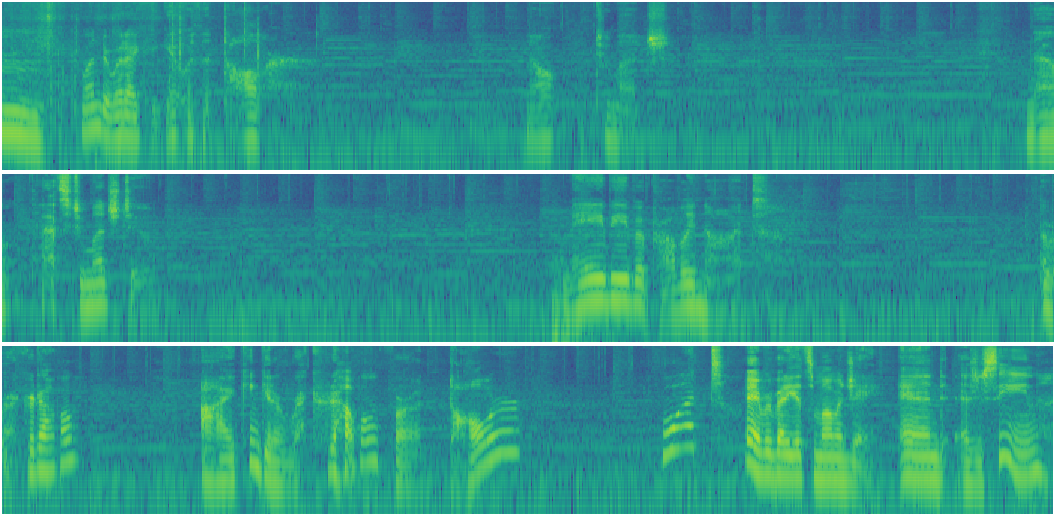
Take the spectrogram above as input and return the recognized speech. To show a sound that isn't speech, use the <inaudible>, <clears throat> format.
Hmm, wonder what I could get with a dollar. No, too much. No, that's too much too. Maybe, but probably not. A record album? I can get a record <laughs> album for a dollar? What? Hey everybody, it's Mama J. And as you've seen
